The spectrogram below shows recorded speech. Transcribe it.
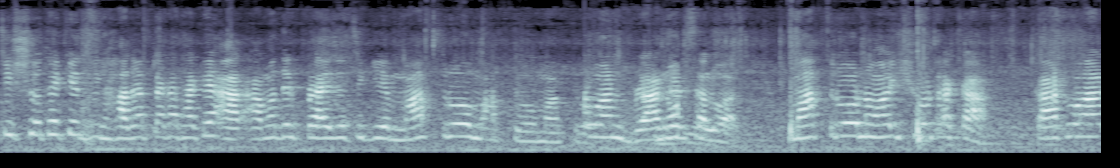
পঁচিশশো থেকে দুই হাজার টাকা থাকে আর আমাদের প্রাইস হচ্ছে গিয়ে মাত্র মাত্র মাত্র ওয়ান ব্র্যান্ডেড সালোয়ার। মাত্র নয়শো টাকা। কাঠোয়ার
